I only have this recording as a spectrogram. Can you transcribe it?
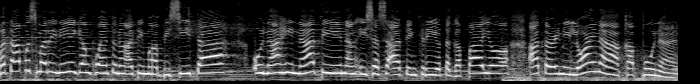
Matapos marinig ang kwento ng ating mga bisita, unahin natin ang isa sa ating trio tagapayo, Attorney Lorna Kapunan.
